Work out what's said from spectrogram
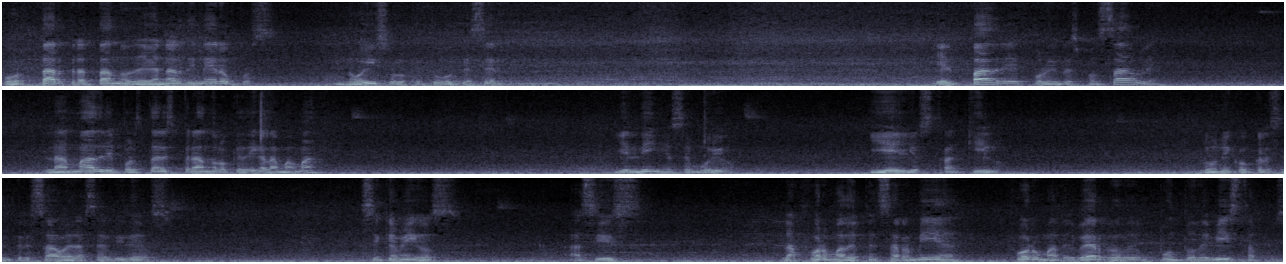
Por estar tratando de ganar dinero, pues no hizo lo que tuvo que hacer. El padre por irresponsable. La madre por estar esperando lo que diga la mamá. Y el niño se murió y ellos tranquilos. Lo único que les interesaba era hacer videos. Así que amigos, así es la forma de pensar mía, forma de verlo de un punto de vista, pues.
